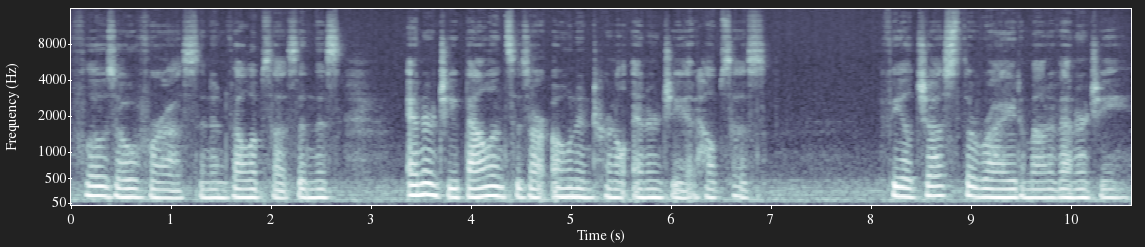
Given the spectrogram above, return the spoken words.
flows over us and envelops us. And this energy balances our own internal energy. It helps us feel just the right amount of energy,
